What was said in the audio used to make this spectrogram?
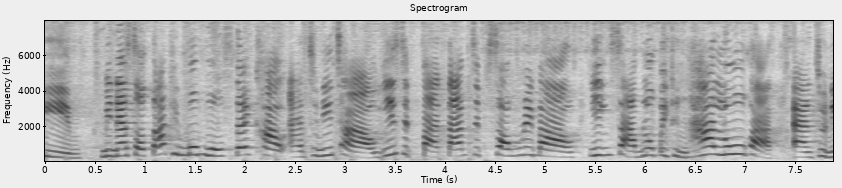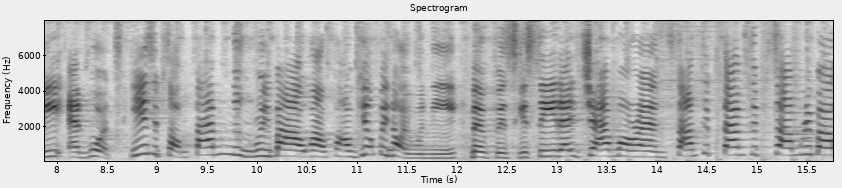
ทีมมิน n โซตาทิมเบอร์วูฟได้ข่าวแอนโทนีทาว 28 ตาม 12 รีบาว ยิง 3 ลงไปถึง 5 ลูกค่ะแอนโทนีเอ็ดเวิร์ด22ตาม1 รีบาวค่ะ ฟาวเยอะไปหน่อยวันนี้เมมฟิสกิซี่ได้แจมมอรัน30ตาม13 รีบาว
